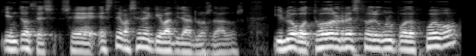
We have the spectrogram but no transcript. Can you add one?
Y entonces, se- este va a ser el que va a tirar los dados. Y luego todo el resto del grupo de juego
